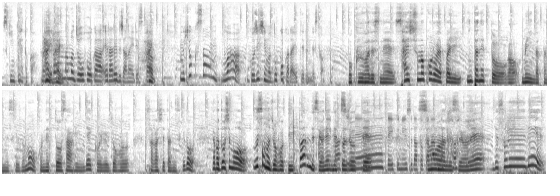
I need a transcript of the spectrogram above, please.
スキンケアとか、まあはい。いろんなまあ情報が得られるじゃないですか。はい。でもヒョクさんはご自身はどこから得てるんですか？僕はですね最初の頃はやっぱりインターネットがメインだったんですけれどもこうネットサーフィンでこういう情報を探してたんですけどやっぱどうしても嘘の情報っていっぱいあるんですよねありますネット上って。フェイクニュースだとそうかなんだか。なんですよねでそれで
